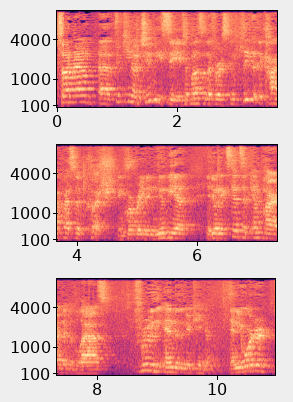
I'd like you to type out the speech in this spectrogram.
So around uh, 1502 BC, Thutmose I completed the conquest of Kush, incorporated Nubia into an extensive empire that would last through the end of the New Kingdom. And he ordered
